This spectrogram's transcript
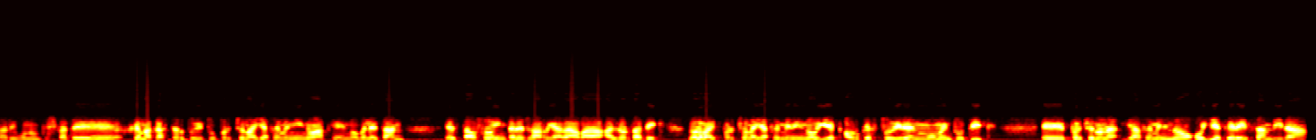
tari, bueno, pixkate, gemak aztertu ditu pertsonaia femeninoak e, nobeletan, ez da oso interesgarria da ba, aldortatik nolabait pertsonaia femenino horiek aurkeztu diren momentutik, e, pertsonaia femenino horiek ere izan dira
